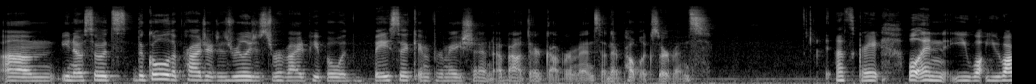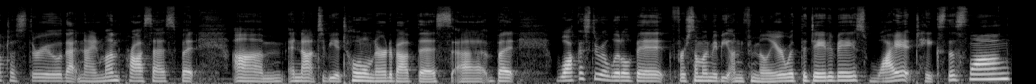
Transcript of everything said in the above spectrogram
Um, you know, so it's the goal of the project is really just to provide people with basic information about their governments and their public servants. That's great. Well, and you you walked us through that nine month process, but um, and not to be a total nerd about this, uh, but walk us through a little bit for someone maybe unfamiliar with the database, why it takes this long,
